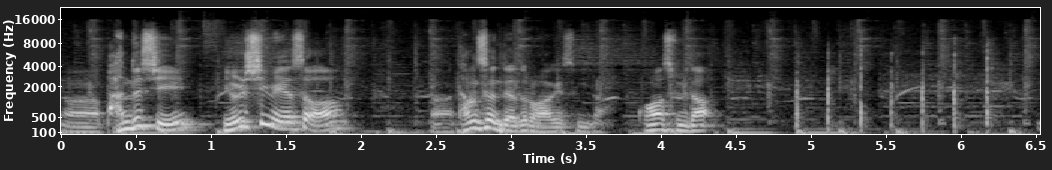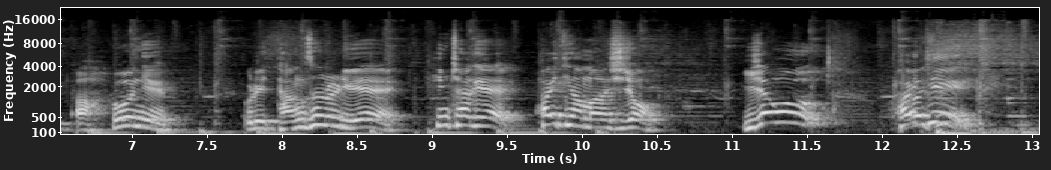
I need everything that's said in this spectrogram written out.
어, 반드시 열심히 해서 어, 당선되도록 하겠습니다. 고맙습니다. 아, 후보님, 우리 당선을 위해 힘차게 화이팅 한번 하시죠. 이장우 화이팅!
